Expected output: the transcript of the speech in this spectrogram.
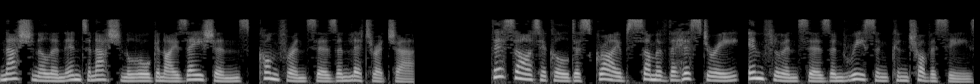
national and international organizations, conferences and literature. This article describes some of the history, influences and recent controversies.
